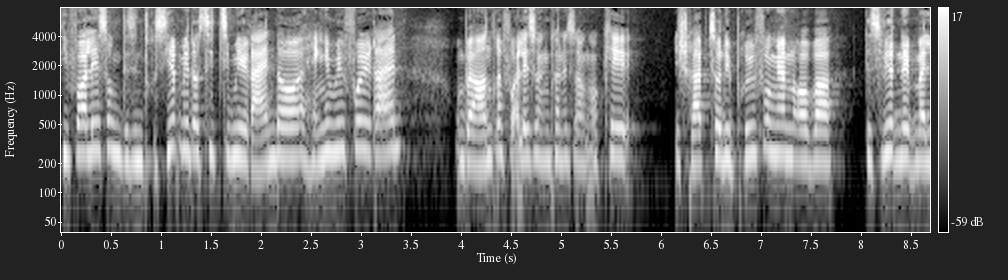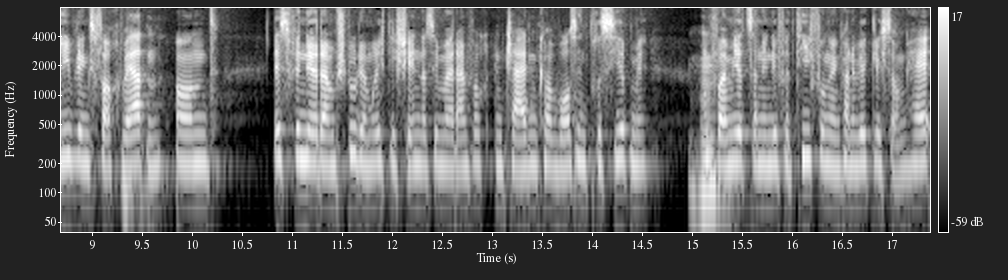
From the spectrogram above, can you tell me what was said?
die Vorlesung, das interessiert mich, da sitze ich mir rein, da hänge ich mich voll rein. Und bei anderen Vorlesungen kann ich sagen, okay, ich schreibe zwar die Prüfungen, aber das wird nicht mein Lieblingsfach werden. Und das finde ich halt am Studium richtig schön, dass ich mir halt einfach entscheiden kann, was interessiert mich. Mhm. Und vor allem jetzt dann in die Vertiefungen kann ich wirklich sagen, hey,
